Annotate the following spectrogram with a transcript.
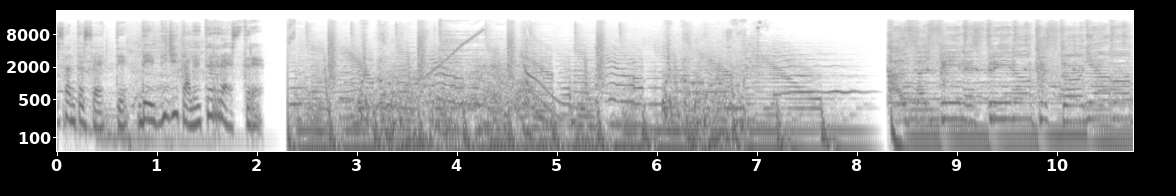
67 del digitale terrestre. Alza il finestrino che stoniamo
